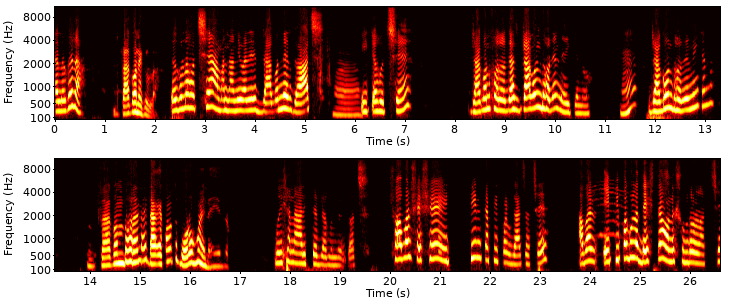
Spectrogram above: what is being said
অ্যালোভেরা? ড্রাগন এগুলা। এগুলো হচ্ছে আমার নানি বাড়ির ড্রাগনের গাছ। হ্যাঁ। এইটা হচ্ছে ড্রাগন ফলের গাছ। ড্রাগন ধরে নেই কেন? হুম? ড্রাগন ধরে নেই কেন? ড্রাগন ধরে নাই ডা- এখনও তো বড় হয় নাই এই দেখো। ওইখানে আরেকটা ড্রাগনের গাছ। সবার শেষে এই তিনটা পিপার গাছ আছে। আবার এই পিপাগুলো দেখতে অনেক সুন্দর লাগছে।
